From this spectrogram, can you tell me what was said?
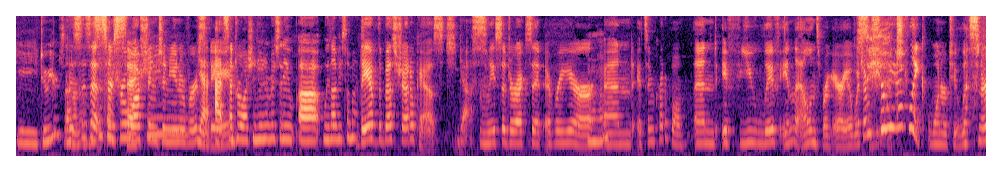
two years. I This don't is know. at This is her Central second? Washington yeah, University. at Central Washington University. Uh, we love you so much. They have the best shadow cast. yes. Lisa directs it every year, Mm-hmm. and it's incredible. And if you live in the Ellensburg area, which I'm sure we have like one or two listeners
